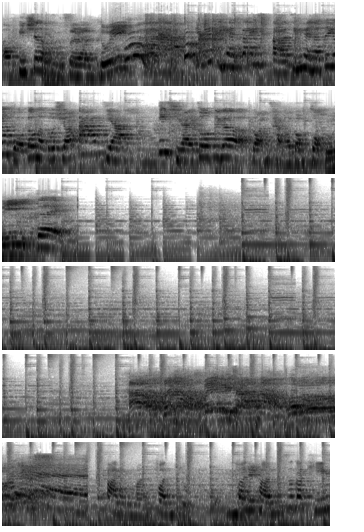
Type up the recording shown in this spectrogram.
official 的主持人，对，啊，因为今天在啊、今天的这个活动呢，都需要大家一起来做这个暖场的动作。对，对，分组，分成四个 team，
